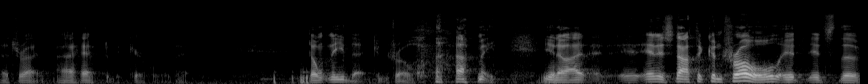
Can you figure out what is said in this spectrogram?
That's right. I have to be careful with that. don't need that control. I mean, you know, I, and it's not the control, it, it's the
